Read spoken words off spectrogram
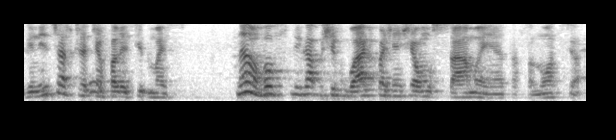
Vinícius, acho que já tinha falecido, mas não, vou ligar para o Chico Buarque para a gente almoçar amanhã. Tá falando, nossa senhora.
